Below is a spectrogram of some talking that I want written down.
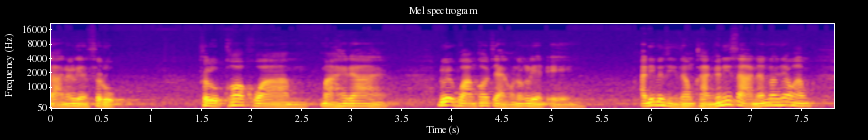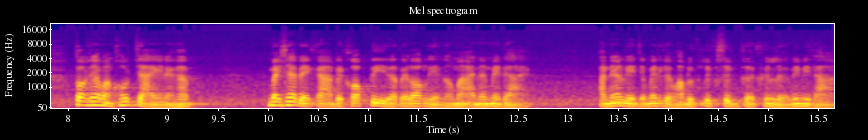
การนักเรียนสรุป สรุปข้อความมาให้ได้ ด้วยความเข้าใจของนักเรียนเอง อันนี้เป็นสิ่งสำคัญคณิตศาสตร์นั้นต้องใช้ความต้องใช้ความเข้าใจนะครับ ไม่ใช่ไปการไปก๊อปปี้แล้วไปลอกเรียนเข้ามา อันนั้นไม่ได้ อันนี้เรียนจะไม่ได้เกิดความลึกซึ้งเกิดขึ้นเลยไม่มีทาง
